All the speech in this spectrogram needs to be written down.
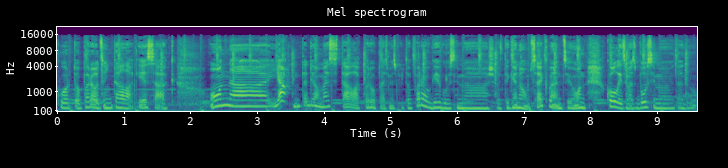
ko ar to paraudziņu tālāk iesāk. Un, jā, nu tad jau mēs tālāk parūpēsimies par to paraugu, iegūsim šo genomu sekvenciju. Un, ko līdz mēs būsim tādu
